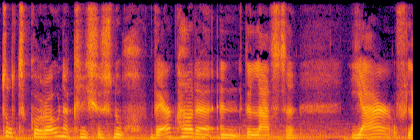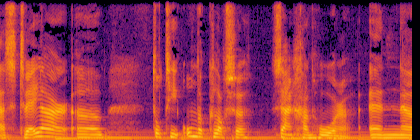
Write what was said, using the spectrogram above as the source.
tot de coronacrisis nog werk hadden. En de laatste jaar of de laatste twee jaar uh, tot die onderklasse zijn gaan horen. En uh,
